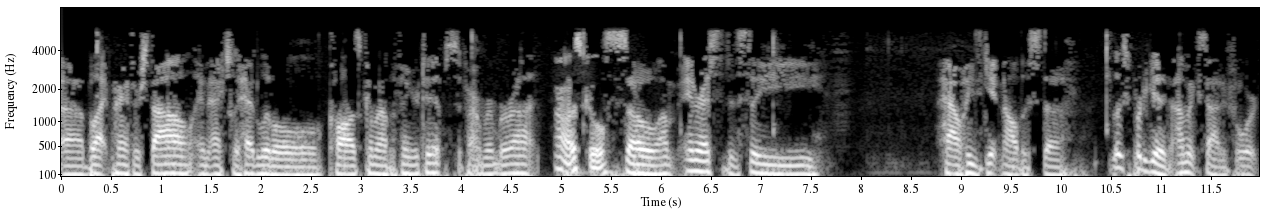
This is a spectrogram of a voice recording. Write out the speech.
uh, Black Panther style, and actually had little claws come out of the fingertips, if I remember right. Oh, that's cool. So I'm interested to see how he's getting all this stuff. looks pretty good. I'm excited for it.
